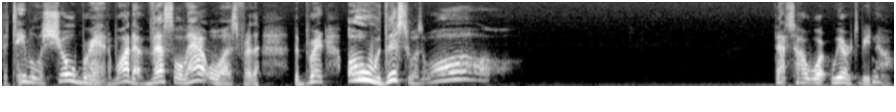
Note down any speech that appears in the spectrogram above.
the table of showbread. What a vessel that was for the, the bread. Oh, this was, oh. That's how what we are to be now.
